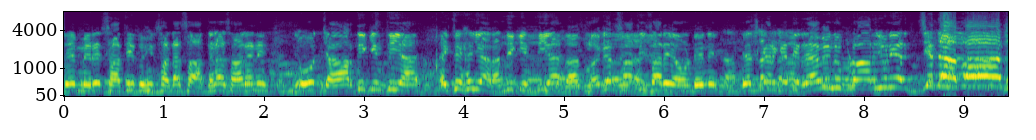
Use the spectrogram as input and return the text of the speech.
ਤੇ ਮੇਰੇ ਸਾਥੀ ਤੁਸੀਂ ਸਾਡਾ ਸਾਥ ਦੇਣਾ ਸਾਰੇ ਨੇ। ਉਹ ਚਾਰ ਦੀ ਗਿਣਤੀ ਆ ਇੱਥੇ ਹਜ਼ਾਰਾਂ ਦੀ ਗਿਣਤੀ ਆ ਮਗਰ ਸਾਥੀ ਸਾਰੇ ਆਉਂਦੇ ਨੇ। ਇਸ ਕਰਕੇ ਦੀ ਰੈਵਨਿਊ ਪਟਵਾਰ ਯੂਨੀਅਨ ਜਿੰਦਾਬਾਦ!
